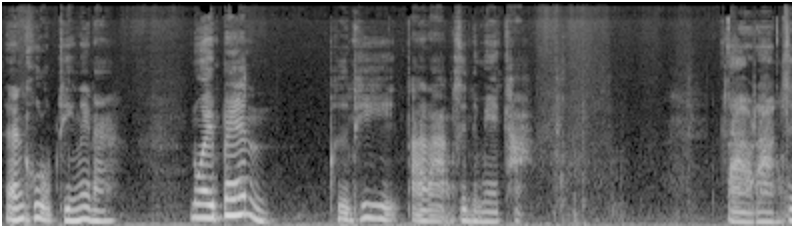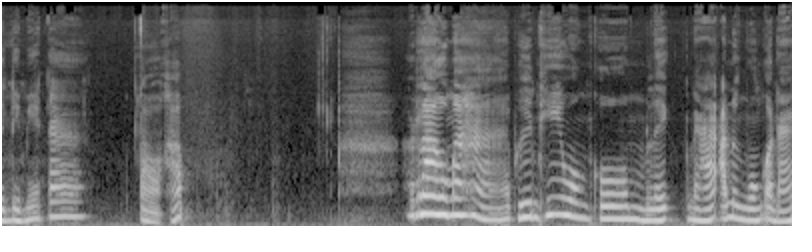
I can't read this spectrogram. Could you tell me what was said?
ดังนั้นครูลบทิ้งเลยนะ หน่วยเป็นพื้นที่ตารางเซนติเมตรค่ะ ตารางเซนติเมตรนะต่อครับ เรามาหาพื้นที่วงกลมเล็กนะคะเอาหนึ่งวงก่อนนะ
